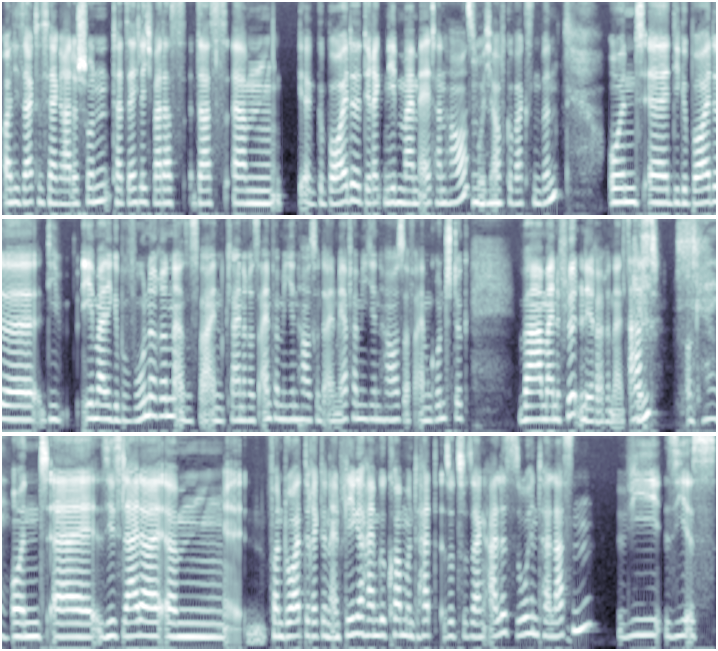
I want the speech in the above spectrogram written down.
Olli sagt es ja gerade schon, tatsächlich war das das ähm, Gebäude direkt neben meinem Elternhaus, wo mhm. ich aufgewachsen bin. Und äh, die Gebäude, die ehemalige Bewohnerin, also es war ein kleineres Einfamilienhaus und ein Mehrfamilienhaus auf einem Grundstück, war meine Flötenlehrerin als Kind. Ach, okay. Und äh, sie ist leider ähm, von dort direkt in ein Pflegeheim gekommen und hat sozusagen alles so hinterlassen, wie sie es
